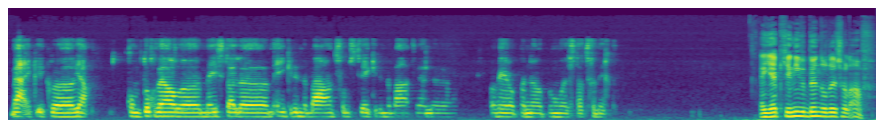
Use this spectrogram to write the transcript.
maar ja, ik, ik ja, kom toch wel meestal één keer in de maand, soms twee keer in de maand wel, wel weer op een, op een mooi stadsgedicht. En je hebt je nieuwe bundel dus al af?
